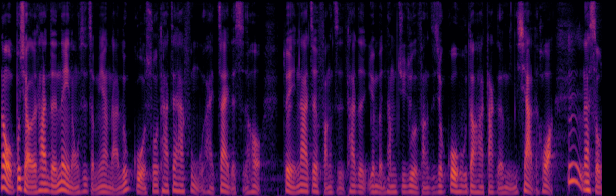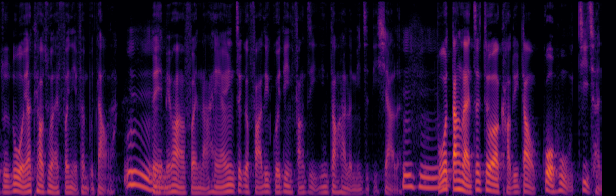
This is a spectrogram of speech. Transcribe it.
那我不晓得他的内容是怎么样的啊。如果说他在他父母还在的时候，对，那这房子他的原本他们居住的房子就过户到他大哥名下的话，嗯，那手足如果要跳出来分也分不到了，嗯，对，没办法分啊，因为这个法律规定房子已经到他的名字底下了，嗯哼。不过当然这就要考虑到过户继承，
